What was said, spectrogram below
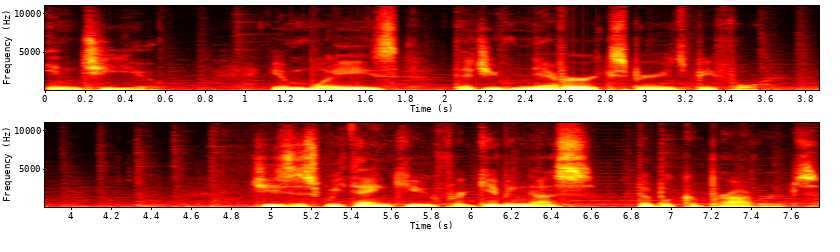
into you in ways that you've never experienced before. Jesus, we thank you for giving us the book of Proverbs.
